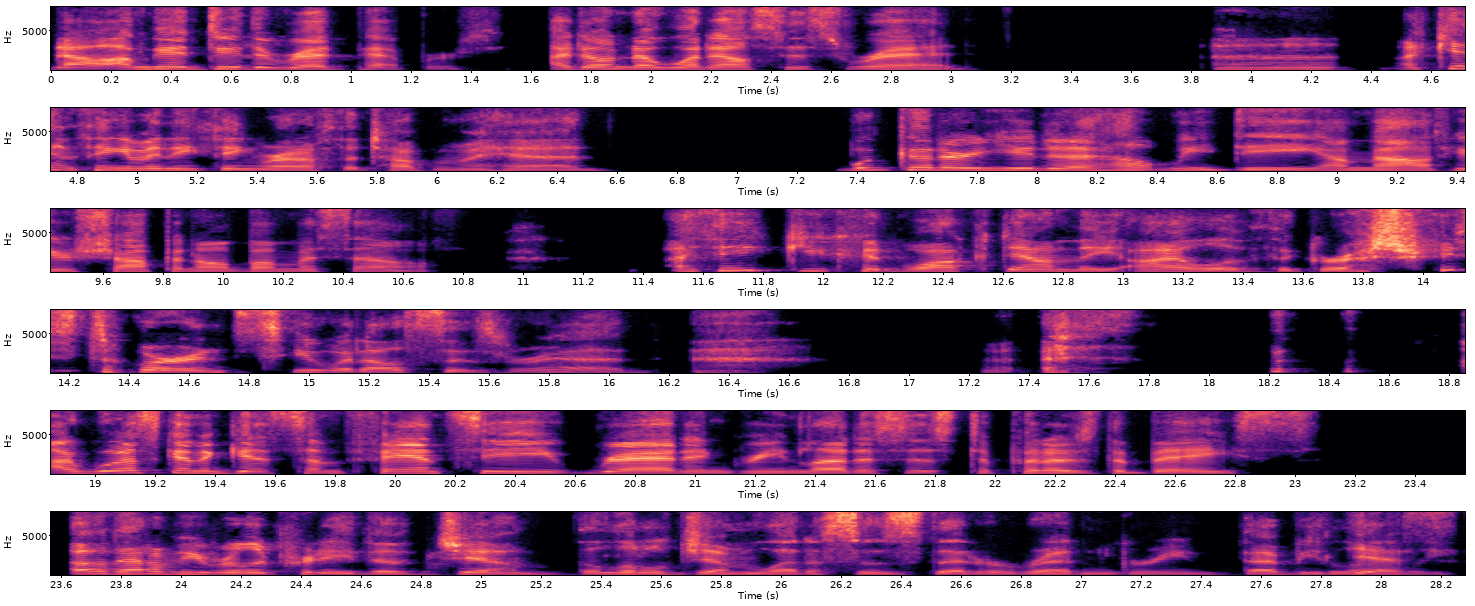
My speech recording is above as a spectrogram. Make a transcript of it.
No, I'm going to do the red peppers. I don't know what else is red. Uh, I can't think of anything right off the top of my head. What good are you to help me, Dee? I'm out here shopping all by myself. I think you could walk down the aisle of the grocery store and see what else is red. I was going to get some fancy red and green lettuces to put as the base. Oh, that'll be really pretty. The gem, the little gem lettuces that are red and green. That'd be lovely. Yes.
